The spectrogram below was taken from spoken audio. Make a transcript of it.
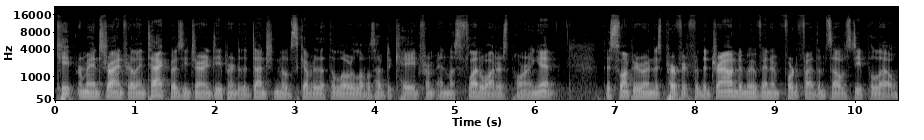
keep remains dry and fairly intact, but as you journey deeper into the dungeon, you'll discover that the lower levels have decayed from endless floodwaters pouring in. This swampy ruin is perfect for the drowned to move in and fortify themselves deep below.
